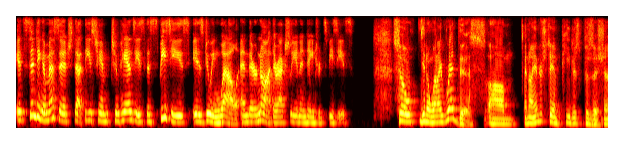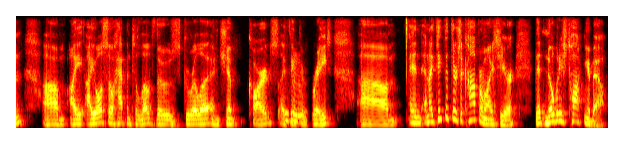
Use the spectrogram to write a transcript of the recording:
it's sending a message that these chim- chimpanzees, the species, is doing well, and they're not. They're actually an endangered species. So, you know, when I read this, um, and I understand PETA's position, um, I, I also happen to love those gorilla and chimp cards. I mm-hmm. think they're great. Um, and, and I think that there's a compromise here that nobody's talking about.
